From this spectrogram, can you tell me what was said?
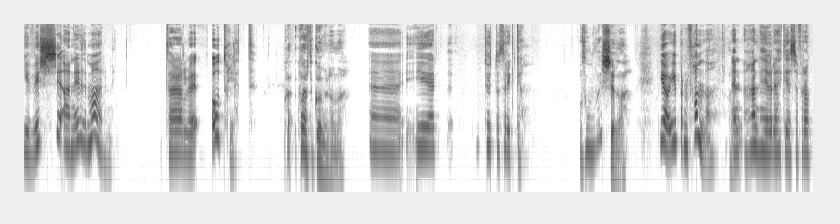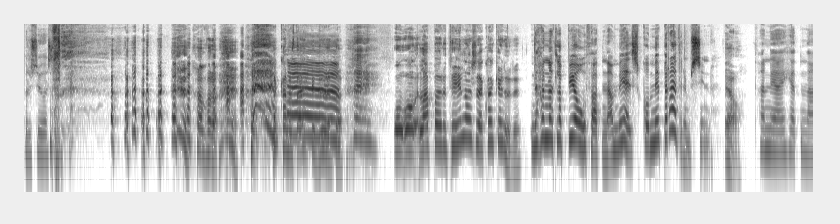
Ég vissi að hann erði maðurinn minn. Það er alveg ótrúlegt. Hva, hvað ertu gömul hana? Uh, ég er 23. Og þú vissið það? Já, ég bara fann það, en hann hefur ekki þessa frábæru suga það bara, það kannast ekki til þetta. Og, og lappaður til hans eða hvað gerður þau? Hann að bjóð þarna með, sko, með bræðurum sín Já. þannig að hérna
